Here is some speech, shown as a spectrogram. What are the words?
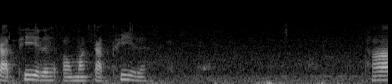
กัดพี่เลย ออกมากัดพี่เลย ท่า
